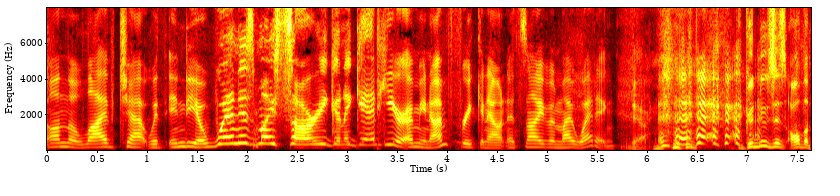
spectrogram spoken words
on the live chat with India. When is my sari gonna get here? I mean, I'm freaking out, and it's not even my wedding. Yeah. good news is all the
